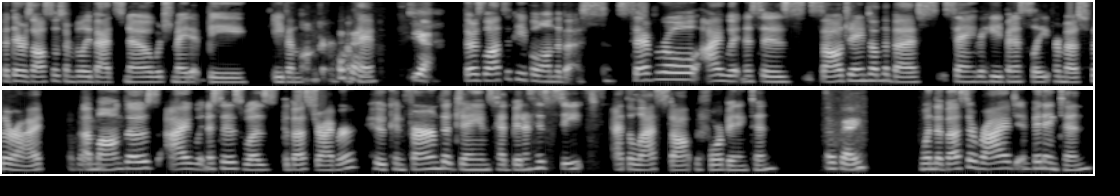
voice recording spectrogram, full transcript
but there was also some really bad snow, which made it be even longer. Okay. Okay. Yeah. There's lots of people on the bus. Several eyewitnesses saw James on the bus, saying that he'd been asleep for most of the ride. okay. Among those eyewitnesses was the bus driver, who confirmed that James had been in his seat at the last stop before Bennington. Okay. When the bus arrived in Bennington,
